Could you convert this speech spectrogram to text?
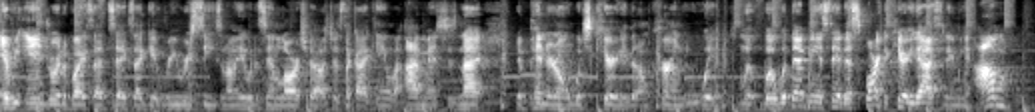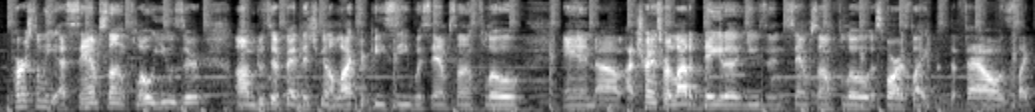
every Android device I text, I get re-receipts and I'm able to send large files just like I can with iMessage, not dependent on which carrier that I'm currently with. But, but with that being said, that sparked the curiosity in me. I'm personally a Samsung Flow user um, due to the fact that you can lock your PC with Samsung Flow and uh, I transfer a lot of data using Samsung Flow as far as like the files, like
